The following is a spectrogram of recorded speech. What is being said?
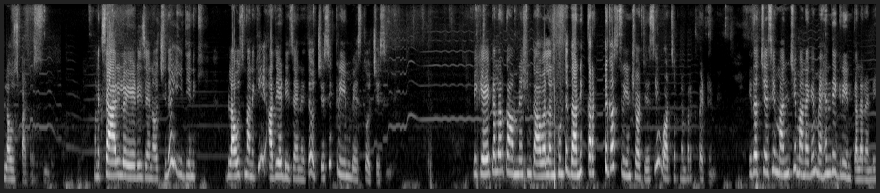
బ్లౌజ్ పార్ట్ వస్తుంది. మనకి శారీలో ఏ డిజైన్ వచ్చిందో ఈ దీనికి బ్లౌజ్ మనకి అదే డిజైన్ అయితే వచ్చేసి క్రీమ్ బేస్తో వచ్చేసింది. మీకు ఏ కలర్ కాంబినేషన్ కావాలనుకుంటే దాన్ని కరెక్ట్గా స్క్రీన్ షాట్ చేసి వాట్సాప్ నెంబర్కి పెట్టండి. ఇది వచ్చేసి మంచి మనకి మెహందీ గ్రీన్ కలర్ అండి.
